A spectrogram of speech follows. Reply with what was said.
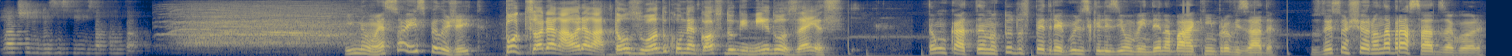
e atire nesses filhos apontando. E não é só isso, pelo jeito. Putz, olha lá, olha lá. Tão zoando com o negócio do Guiminho e do Oséias. Estão catando todos os pedregulhos que eles iam vender na barraquinha improvisada. Os dois estão chorando abraçados agora.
